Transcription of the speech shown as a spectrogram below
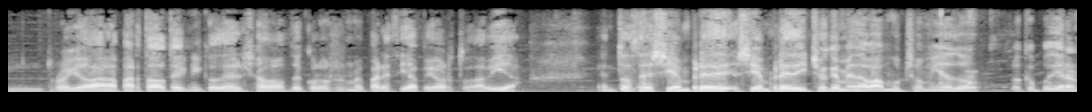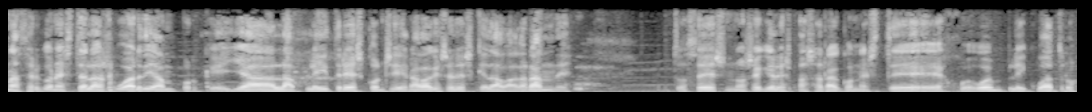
el rollo al apartado técnico del Shadow of the Colossus me parecía peor todavía. Entonces siempre, siempre he dicho que me daba mucho miedo lo que pudieran hacer con este Last Guardian porque ya la Play 3 consideraba que se les quedaba grande. Entonces no sé qué les pasará con este juego en Play 4.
